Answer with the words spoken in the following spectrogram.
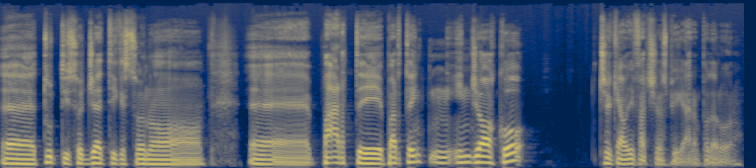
eh, tutti i soggetti che sono eh, parte, parte in, in, gioco. Cerchiamo di farcelo spiegare un po' da loro.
